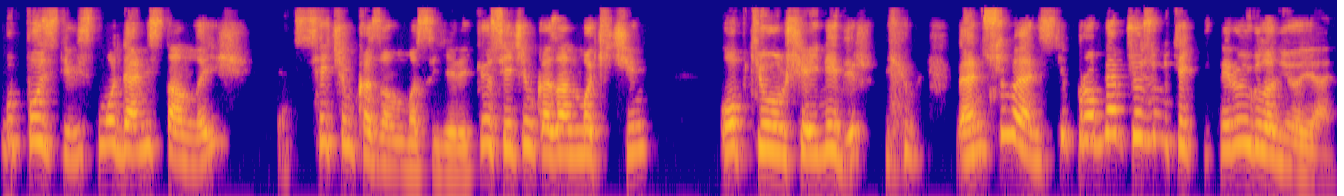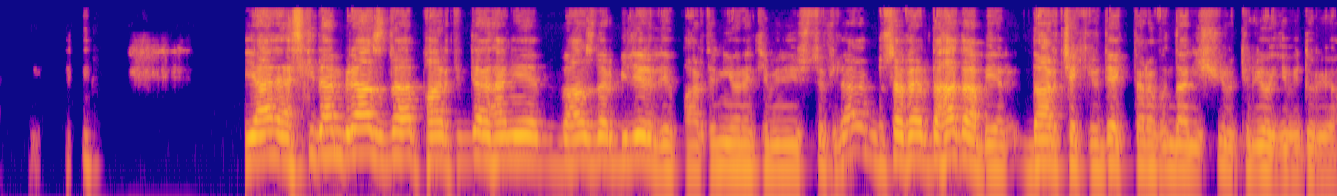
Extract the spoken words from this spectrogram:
bu pozitivist, modernist anlayış seçim kazanılması gerekiyor. Seçim kazanmak için optimum şey nedir? Endüstri mühendisliği problem çözümü teknikleri uygulanıyor yani. Yani eskiden biraz da partiden hani bazıları bilirdi partinin yönetimini üstü filan. Bu sefer daha da bir dar çekirdek tarafından iş yürütülüyor gibi duruyor.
